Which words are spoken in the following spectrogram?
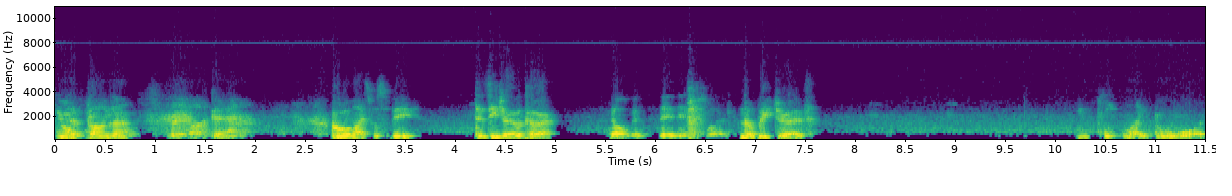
Do That phone's on? Okay. Who am I supposed to be? Does he drive a car? No, but say this way. Nobody drives. You keep my door.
